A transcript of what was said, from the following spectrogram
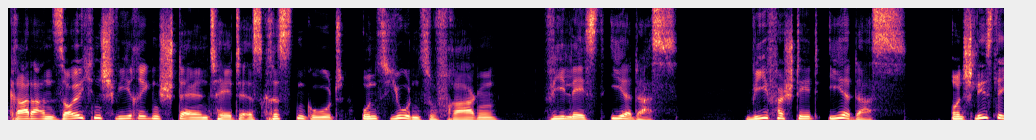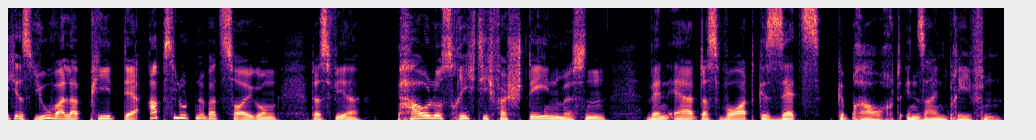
Gerade an solchen schwierigen Stellen täte es Christen gut, uns Juden zu fragen, wie lest ihr das? Wie versteht ihr das? Und schließlich ist Yuval Lapid der absoluten Überzeugung, dass wir Paulus richtig verstehen müssen, wenn er das Wort Gesetz gebraucht in seinen Briefen.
